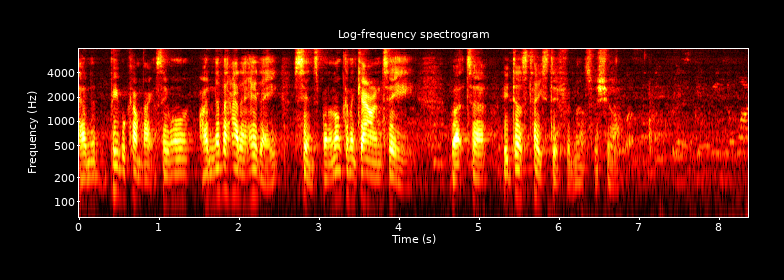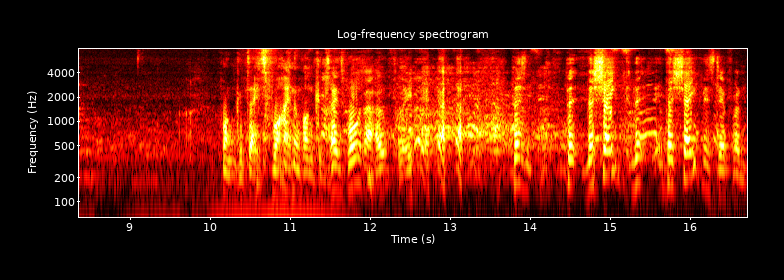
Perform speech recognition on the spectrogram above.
And people come back and say, well, I've never had a headache since, but I'm not going to guarantee. But uh, it does taste different, that's for sure. One contains wine and one contains water, hopefully. the, the, the, shape, the, the shape is different.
